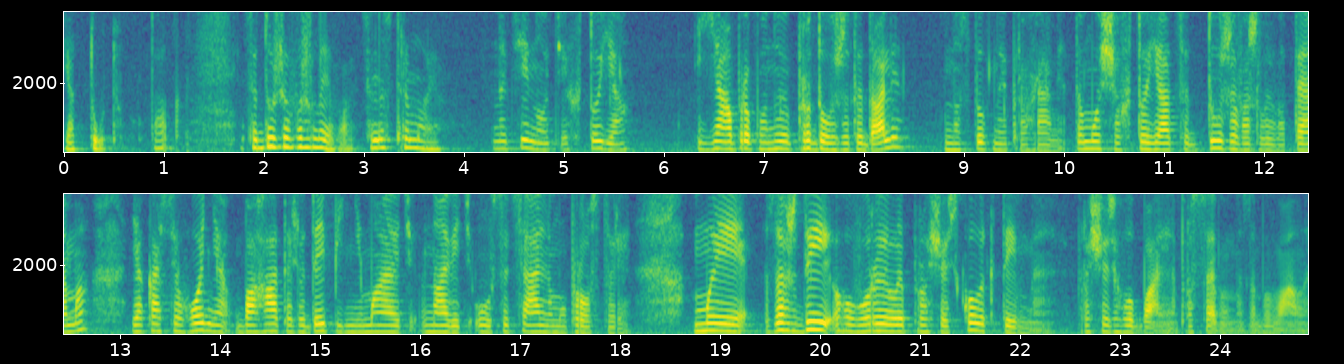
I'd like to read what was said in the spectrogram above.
я тут. Так? Це дуже важливо, це нас тримає. На цій ноті хто я? Я пропоную продовжити далі в наступній програмі, тому що хто я це дуже важлива тема, яка сьогодні багато людей піднімають навіть у соціальному просторі. Ми завжди говорили про щось колективне. Про щось глобальне, про себе ми забували.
